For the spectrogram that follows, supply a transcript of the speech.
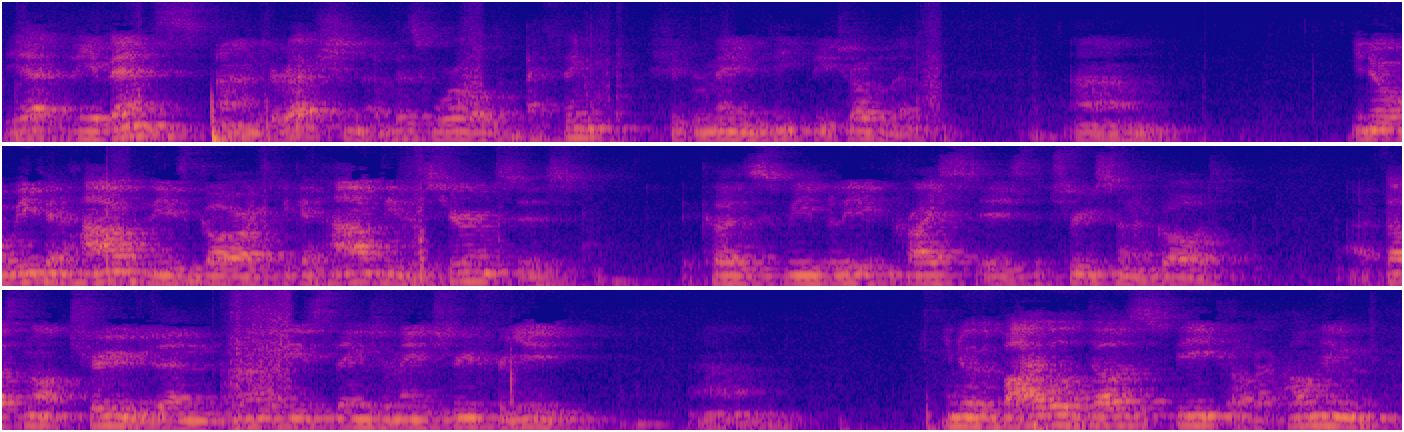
the, the events and direction of this world, I think, should remain deeply troubling. Um, you know, we can have these guards, we can have these assurances because we believe Christ is the true Son of God. Uh, if that's not true, then none of these things remain true for you. Um, you know, the Bible does speak of a coming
